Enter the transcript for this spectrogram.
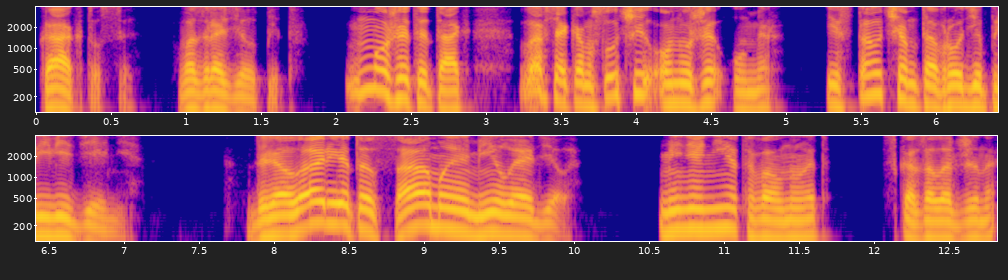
«Кактусы», — возразил Пит. «Может и так. Во всяком случае, он уже умер и стал чем-то вроде привидения». «Для Ларри это самое милое дело». «Меня не это волнует», — сказала Джина.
